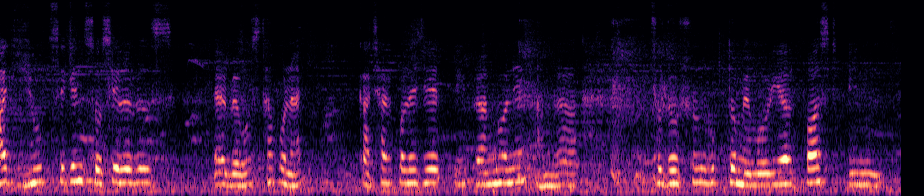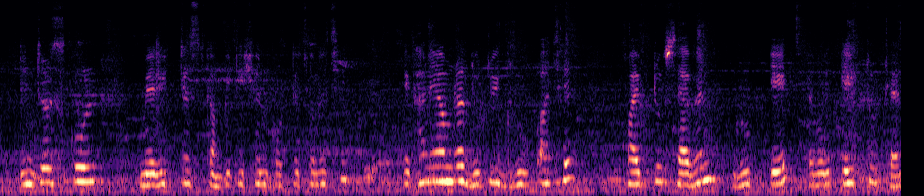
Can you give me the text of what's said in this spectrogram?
আজ ইউথ সেকেন্ড সোশ্যাল এর ব্যবস্থাপনায় কাছাড় কলেজের এই প্রাঙ্গণে আমরা Sudarshan Gupta memorial first in inter school merit test competition করতে চলেছি। এখানে আমরা দুটি গ্রুপ আছে five to seven group A এবং eight to ten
